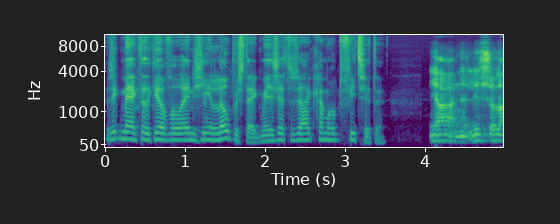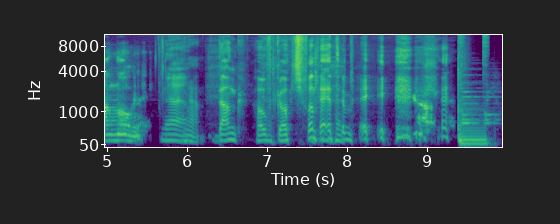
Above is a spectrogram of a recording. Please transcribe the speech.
Dus ik merk dat ik heel veel energie in lopen steek. Maar je zegt dus eigenlijk, ga maar op de fiets zitten. Ja, en het liefst zo lang mogelijk. Ja, ja. dank, hoofdcoach van de NTB. Ja.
